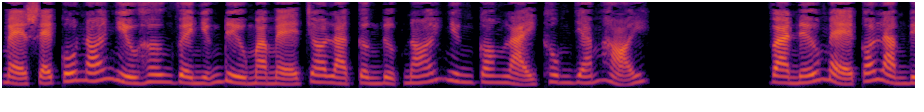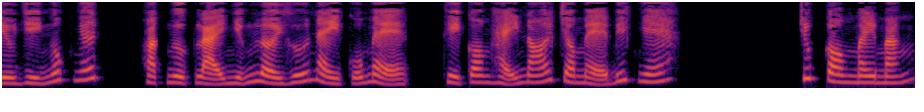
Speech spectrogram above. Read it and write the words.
Mẹ sẽ cố nói nhiều hơn về những điều mà mẹ cho là cần được nói nhưng con lại không dám hỏi. Và nếu mẹ có làm điều gì ngốc nghếch, hoặc ngược lại những lời hứa này của mẹ, thì con hãy nói cho mẹ biết nhé. Chúc con may mắn.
